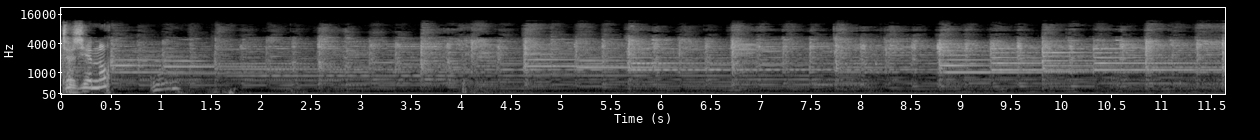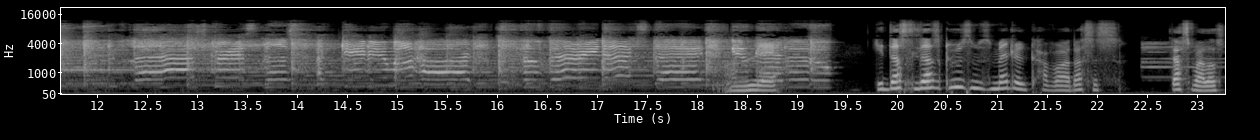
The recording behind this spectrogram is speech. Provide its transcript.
Das ist ja noch. Nee. Das, das Christmas Metal Cover, das ist. Das war das.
